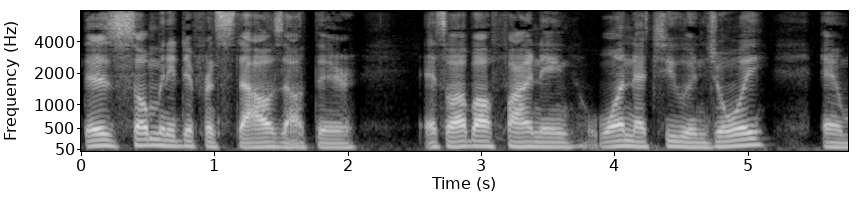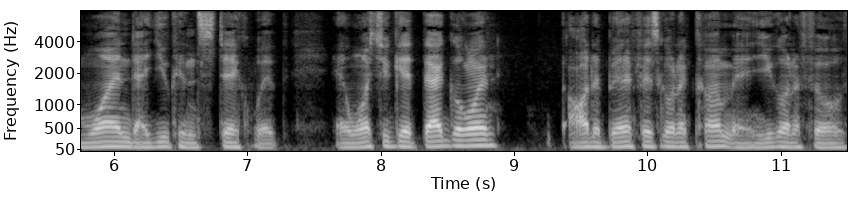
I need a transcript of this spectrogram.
There's so many different styles out there. It's all about finding one that you enjoy and one that you can stick with. And once you get that going, all the benefits going to come and you're going to feel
